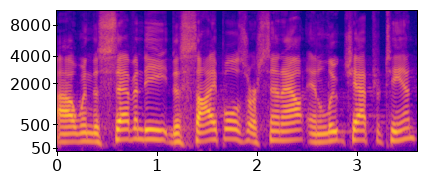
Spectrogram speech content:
uh, when the 70 disciples are sent out in Luke chapter 10.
